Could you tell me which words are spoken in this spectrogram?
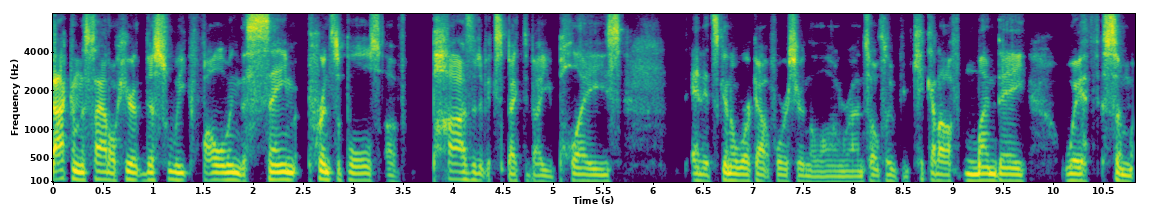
Back in the saddle here this week, following the same principles of positive expected value plays and it's going to work out for us here in the long run. So hopefully we can kick it off Monday with some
